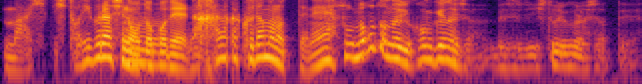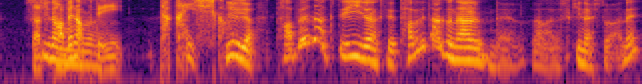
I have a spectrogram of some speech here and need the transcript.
まあ、ひ一人暮らしの男で、なかなか果物ってね、そんなことないよ、関係ないじゃん。別に一人暮らしだって。だって食べなくてい。いい。高いしかいやいや、食べなくていいじゃなくて食べたくなるんだよ。だから好きな人はね。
